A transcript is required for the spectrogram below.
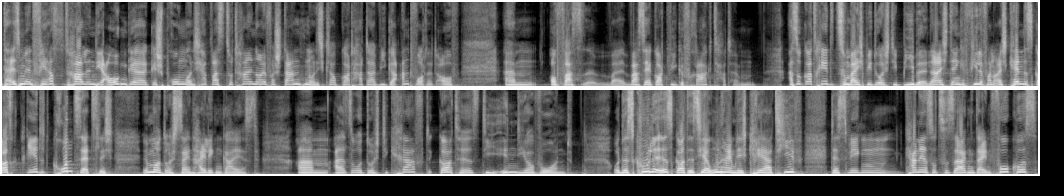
da ist mir ein Vers total in die Augen ge gesprungen und ich habe was total neu verstanden und ich glaube, Gott hat da wie geantwortet auf, ähm, auf was, äh, was er Gott wie gefragt hatte. Also Gott redet zum Beispiel durch die Bibel. Ne? Ich denke, viele von euch kennen das. Gott redet grundsätzlich immer durch seinen Heiligen Geist. Ähm, also durch die Kraft Gottes, die in dir wohnt. Und das Coole ist, Gott ist ja unheimlich kreativ. Deswegen kann er sozusagen deinen Fokus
